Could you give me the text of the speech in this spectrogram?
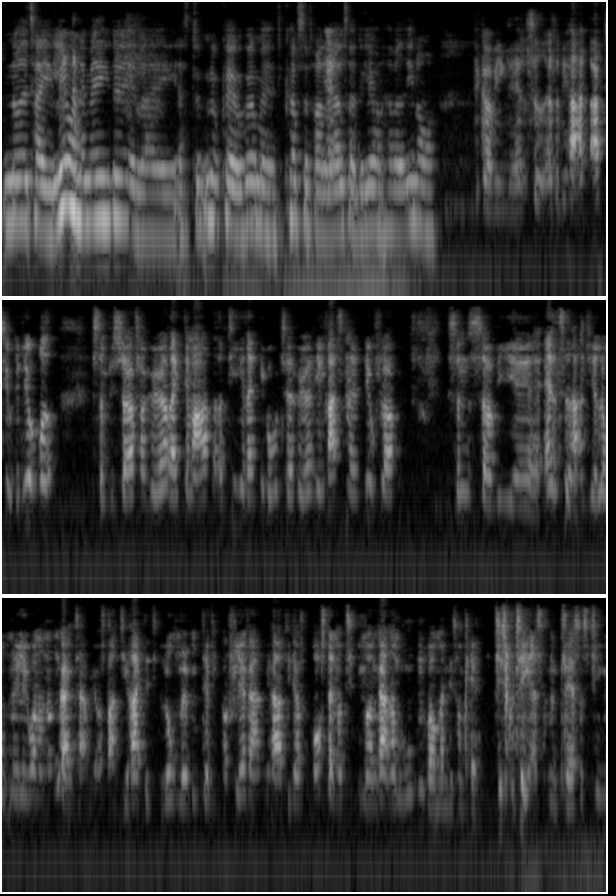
noget, I tager eleverne med i det? Eller, altså, nu kan jeg jo høre med de koncentrale ja. værelser, at eleverne har været ind over. Det gør vi egentlig altid. Altså, vi har et aktivt elevråd, som vi sørger for at høre rigtig meget, og de er rigtig gode til at høre hele resten af elevflokken. Sådan, så vi øh, altid har en dialog med eleverne, og nogle gange tager vi også bare en direkte dialog med dem. Det har vi gjort flere gange. Vi har de der forstandertimer en gang om ugen, hvor man ligesom kan diskutere, altså sådan en klassens time,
